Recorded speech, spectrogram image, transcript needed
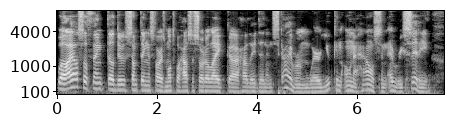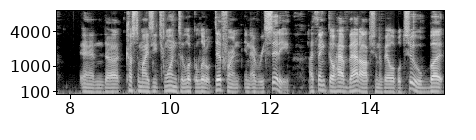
Well, I also think they'll do something as far as multiple houses, sort of like uh, how they did in Skyrim, where you can own a house in every city and uh, customize each one to look a little different in every city. I think they'll have that option available too, but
